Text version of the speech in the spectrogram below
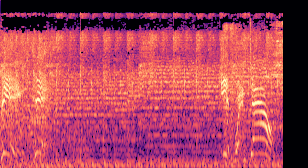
Big hit! It went down!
